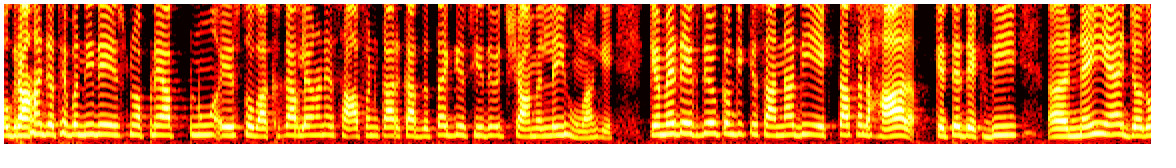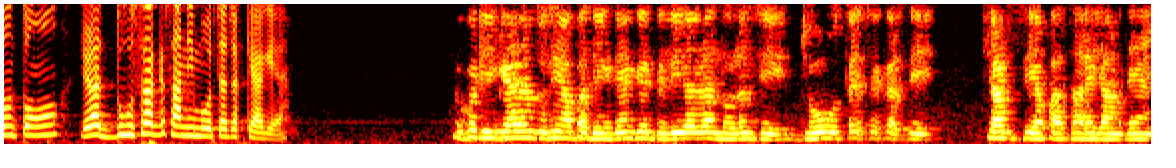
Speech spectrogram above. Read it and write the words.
ਉਗਰਾਹਾਂ ਜਥੇਬੰਦੀ ਨੇ ਇਸ ਨੂੰ ਆਪਣੇ ਆਪ ਨੂੰ ਇਸ ਤੋਂ ਵੱਖ ਕਰ ਲਿਆ। ਉਹਨਾਂ ਨੇ ਸਾਫ਼ ਇਨਕਾਰ ਕਰ ਦਿੱਤਾ ਕਿ ਅਸੀਂ ਇਹਦੇ ਵਿੱਚ ਸ਼ਾਮਿਲ ਨਹੀਂ ਹੋਵਾਂਗੇ। ਕਿਵੇਂ ਦੇਖਦੇ ਹੋ? ਕਿਉਂਕਿ ਕਿਸਾਨਾਂ ਦੀ ਏਕਤਾ ਫਿਲਹਾਲ ਕਿਤੇ ਦਿਖਦੀ ਨਹੀਂ ਹੈ, ਜਦੋਂ ਤੋਂ ਜਿਹੜਾ ਦੂਸਰਾ ਕਿਸਾਨੀ ਮੋਰਚਾ ਚੱਕਿਆ ਗਿਆ ਹੈ। ਬਿਲਕੁਲ ਠੀਕ ਕਹਿ ਰਹੇ ਹੋ, ਤੁਸੀਂ ਆਪਾਂ ਦੇਖਦੇ ਹਾਂ ਕਿ ਦਿੱਲੀ ਦਾ ਜਿਹੜਾ ਅੰਦੋਲਨ ਸੀ, ਜੋ ਉੱਥੇ ਸਿਖਰ ਸੀ ਚੜ ਸੀ, ਆਪਾਂ ਸਾਰੇ ਜਾਣਦੇ ਹਾਂ।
